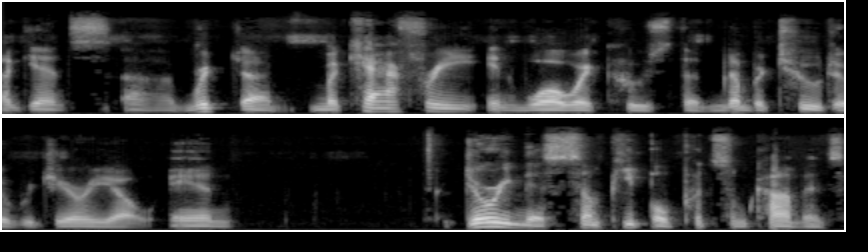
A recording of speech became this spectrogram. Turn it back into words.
against uh, Rich, uh, McCaffrey in Warwick, who's the number two to Ruggerio. And during this, some people put some comments.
